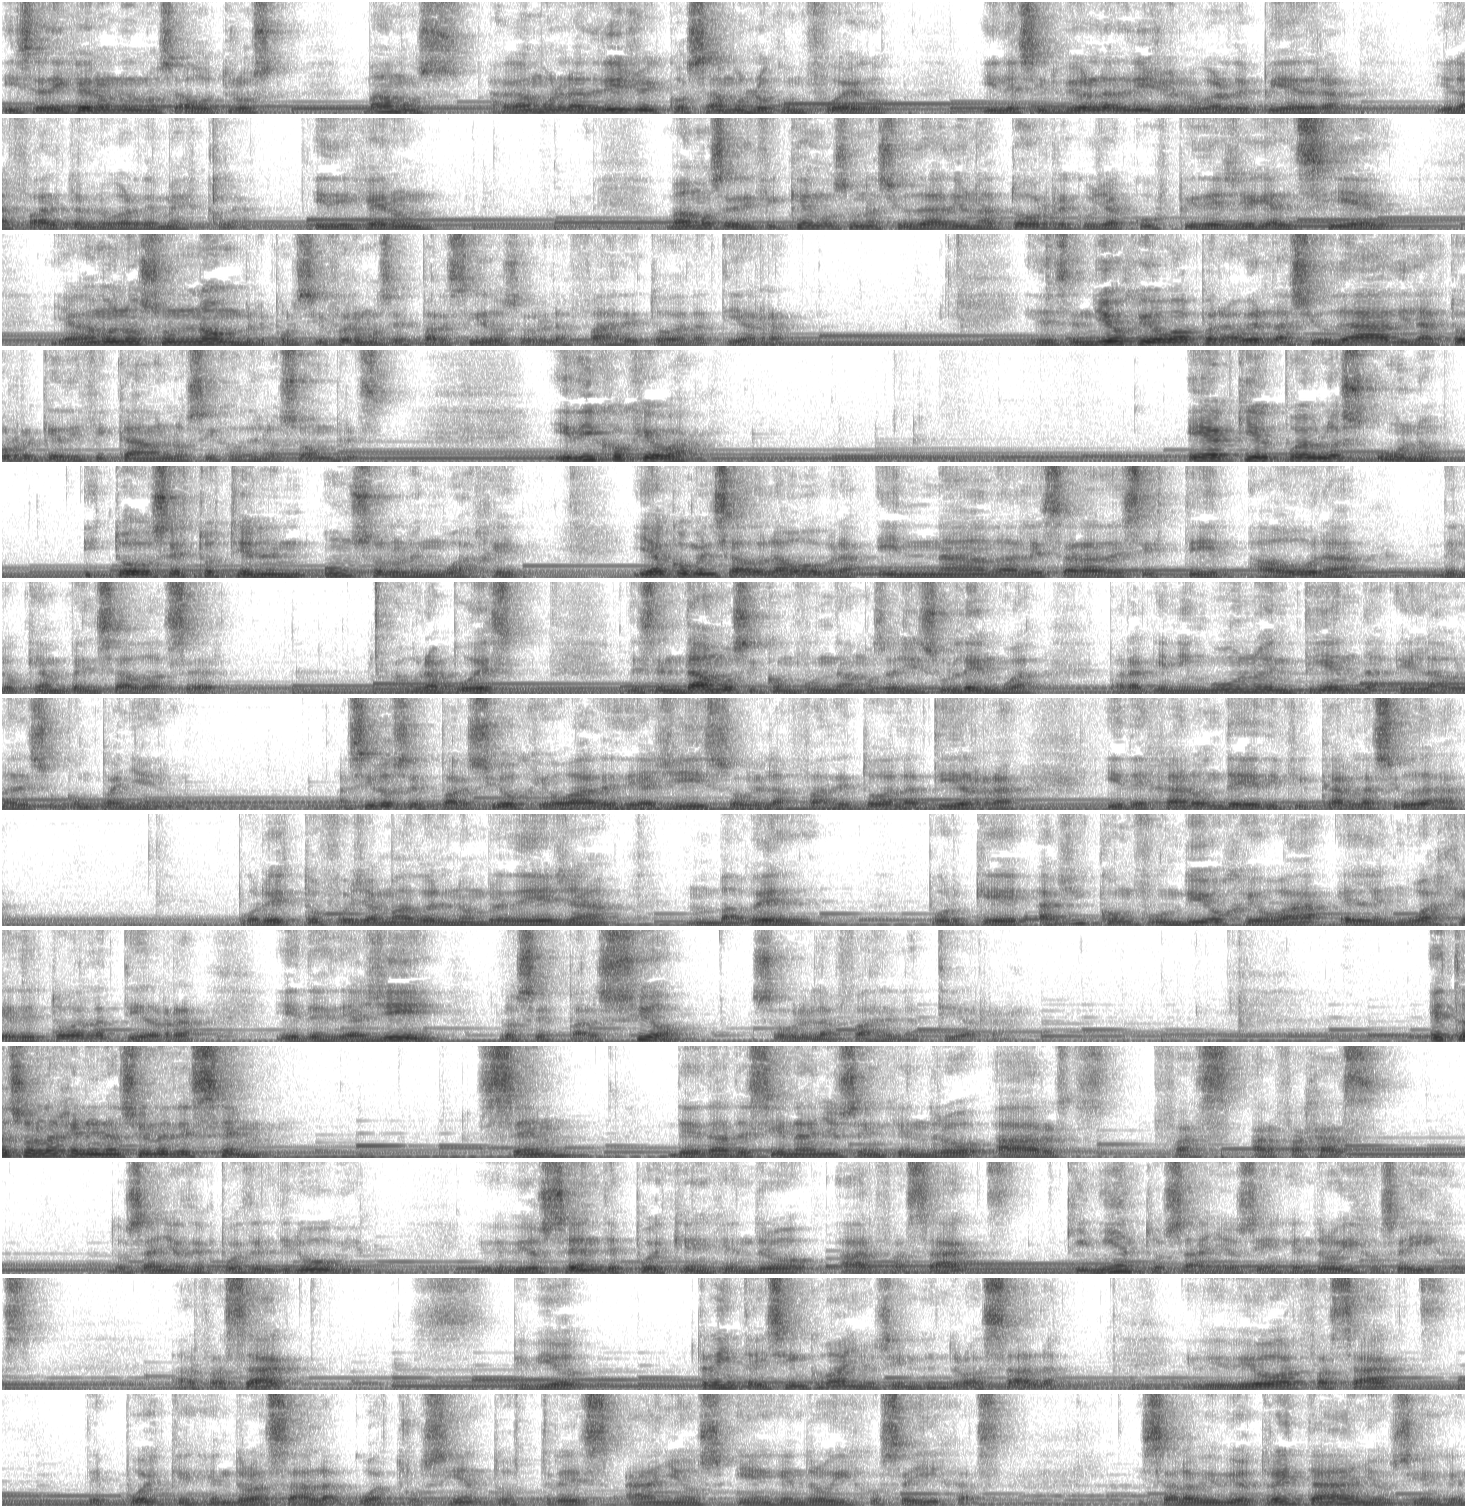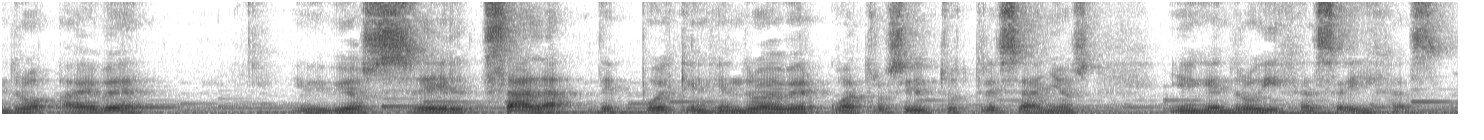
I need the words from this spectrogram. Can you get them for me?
Y se dijeron unos a otros, vamos, hagamos ladrillo y cosámoslo con fuego. Y les sirvió el ladrillo en lugar de piedra y el asfalto en lugar de mezcla. Y dijeron, vamos, edifiquemos una ciudad y una torre cuya cúspide llegue al cielo y hagámonos un nombre por si fuéramos esparcidos sobre la faz de toda la tierra. Y descendió Jehová para ver la ciudad y la torre que edificaban los hijos de los hombres. Y dijo Jehová, He aquí el pueblo es uno, y todos estos tienen un solo lenguaje, y han comenzado la obra, y nada les hará desistir ahora de lo que han pensado hacer. Ahora pues, descendamos y confundamos allí su lengua, para que ninguno entienda el habla de su compañero. Así los esparció Jehová desde allí sobre la faz de toda la tierra y dejaron de edificar la ciudad. Por esto fue llamado el nombre de ella Babel, porque allí confundió Jehová el lenguaje de toda la tierra y desde allí los esparció sobre la faz de la tierra. Estas son las generaciones de Sem. Sem, de edad de 100 años, engendró a Arfajaz, dos años después del diluvio, y vivió Sen después que engendró a Arfasac 500 años y engendró hijos e hijas. Arfasac vivió 35 años y engendró a Sala, y vivió Arfasac después que engendró a Sala 403 años y engendró hijos e hijas. Y Sala vivió 30 años y engendró a Eber. Y vivió Sala después que engendró a Eber 403 años y engendró hijas e hijas.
